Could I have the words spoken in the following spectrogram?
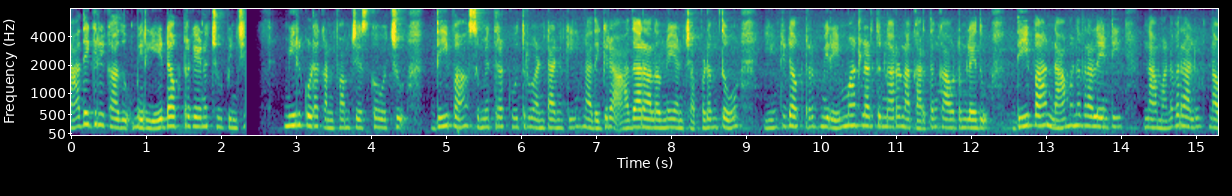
నా దగ్గరే కాదు. మీరు ఏ డాక్టర్కైనా చూపించి మీరు కూడా కన్ఫామ్ చేసుకోవచ్చు. దీప సుమిత్ర కూతురు అంటానికి నా దగ్గర ఆధారాలు ఉన్నాయని చెప్పడంతో ఏంటి డాక్టర్ మీరు ఏం మాట్లాడుతున్నారో నాకు అర్థం కావటం లేదు. దీప నా మనవరాలు ఏంటి నా మనవరాలు నా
